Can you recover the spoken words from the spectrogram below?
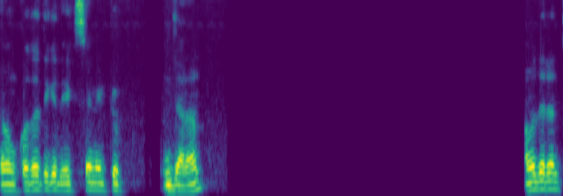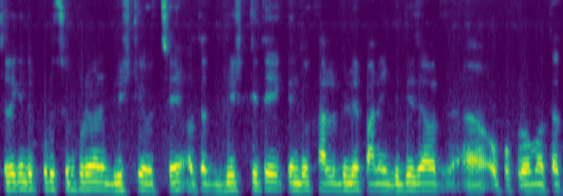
এবং কোথা থেকে দেখছেন একটু জানান। আমাদের অঞ্চলে কিন্তু প্রচুর পরিমাণে বৃষ্টি হচ্ছে। অর্থাৎ বৃষ্টিতে কিন্তু খাল বিলে পানি বেঁধে যাওয়ার উপক্রম। অর্থাৎ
